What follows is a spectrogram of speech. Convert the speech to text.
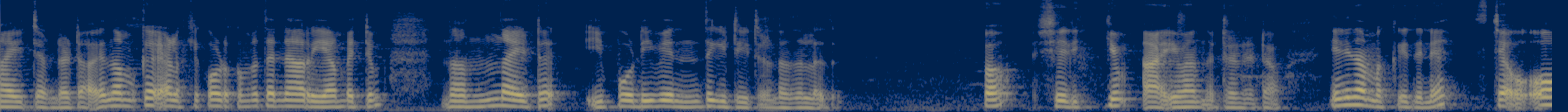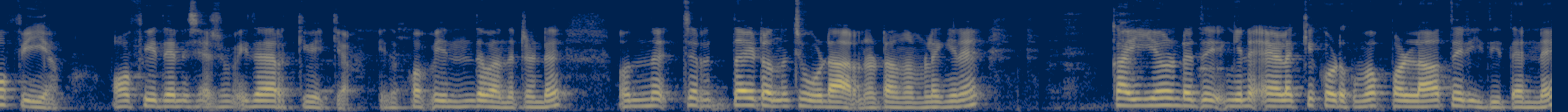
ആയിട്ടുണ്ട് കേട്ടോ. അത് നമുക്ക് ഇളക്കി കൊടുക്കുമ്പോൾ തന്നെ അറിയാൻ പറ്റും നന്നായിട്ട് ഈ പൊടി വെന്ത് കിട്ടിയിട്ടുണ്ടെന്നുള്ളത്. ഇപ്പോൾ ശരിക്കും ആയി വന്നിട്ടുണ്ട് കേട്ടോ. ഇനി നമുക്ക് ഇതിനെ സ്റ്റവ് ഓഫ് ചെയ്യാം. ഓഫ് ചെയ്തതിന് ശേഷം ഇത് ഇറക്കി വയ്ക്കാം ഇതിപ്പോൾ വെന്ത് വന്നിട്ടുണ്ട്. ഒന്ന് ചെറുതായിട്ടൊന്ന് ചൂടാറണം കേട്ടോ. നമ്മളിങ്ങനെ കൈ കൊണ്ടത് ഇങ്ങനെ ഇളക്കി കൊടുക്കുമ്പോൾ പൊള്ളാത്ത രീതിയിൽ തന്നെ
